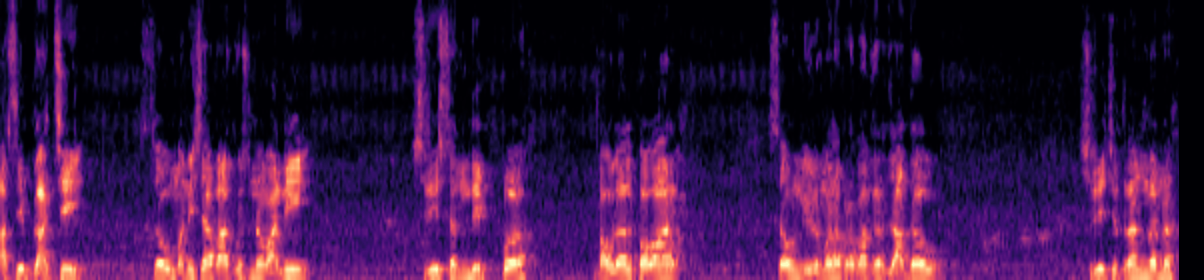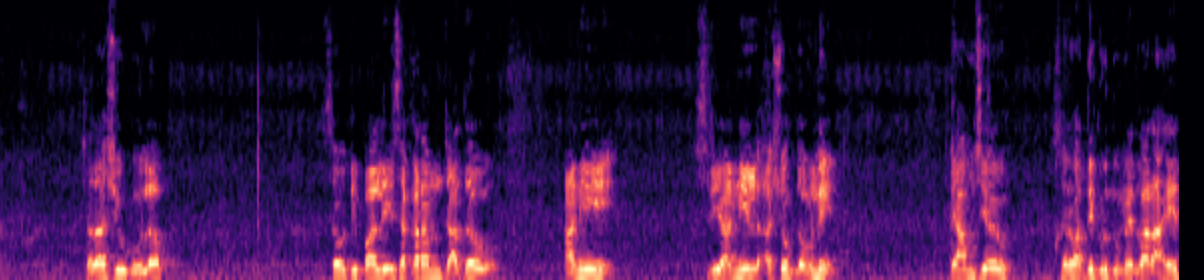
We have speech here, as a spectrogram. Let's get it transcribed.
आसिफ गाची सौ मनीषा बाळकृष्ण वाणी श्री संदीप भाऊलाल पवार सौ निर्मला प्रभाकर जाधव श्री चित्रांगण सदाशिव घोलप सौ दीपाली सकाराम जाधव आणि श्री अनिल अशोक दवणे. हे आमचे सर्व अधिकृत उमेदवार आहेत.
